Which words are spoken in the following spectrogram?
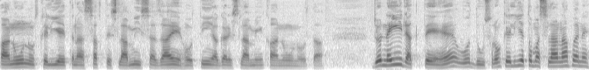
कानून उसके लिए इतना सख्त इस्लामी सज़ाएँ होती अगर इस्लामी कानून होता। जो नहीं रखते हैं वो दूसरों के लिए तो मसला ना बने।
